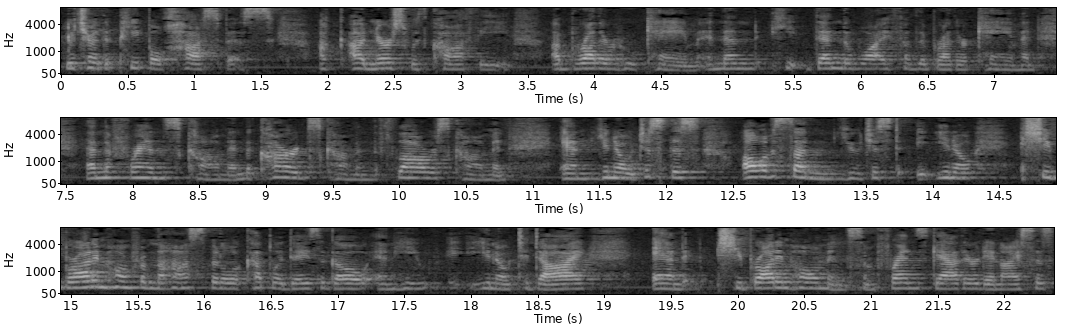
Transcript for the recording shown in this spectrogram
which are the people hospice, a, a nurse with coffee, a brother who came, and then he, then the wife of the brother came, and and the friends come, and the cards come, and the flowers come, and and you know just this. All of a sudden, you just you know, she brought him home from the hospital a couple of days ago, and he you know to die and she brought him home and some friends gathered and i says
